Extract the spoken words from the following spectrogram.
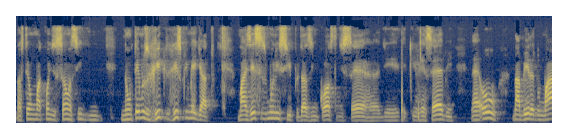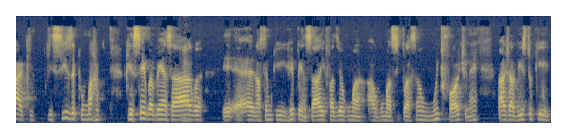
nós temos uma condição assim, não temos risco imediato. Mas esses municípios das encostas de serra, de, de que recebem, né, ou na beira do mar, que precisa que o mar receba bem essa água, é, é, nós temos que repensar e fazer alguma, alguma situação muito forte, né? Haja visto que,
